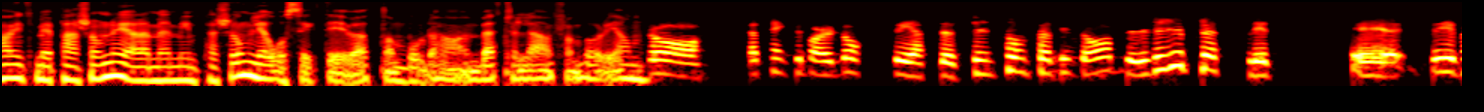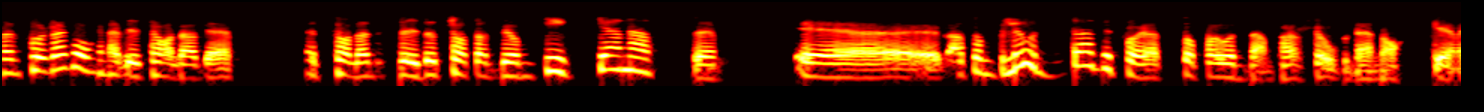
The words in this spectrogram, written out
har ju inte med pension att göra, men min personliga åsikt är ju att de borde ha en bättre lön från början. Ja, Jag tänkte bara lockbetessynpunkt, för att idag blir det ju plötsligt, eh, även förra gången när vi talade, talades vid, då pratade vi om giggarnas eh, att de blundade för att stoppa undan pensionen och eh,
